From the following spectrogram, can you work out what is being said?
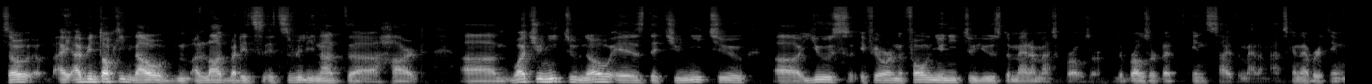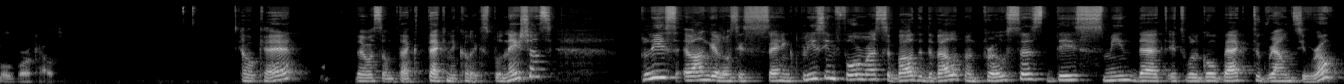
So I, have been talking now a lot, but it's it's really not uh, hard. Um, what you need to know is that you need to uh, use, if you're on the phone, you need to use the MetaMask browser, the browser that's inside the MetaMask, and everything will work out. Okay, there were some te technical explanations. Please, Evangelos is saying, please inform us about the development process. This means that it will go back to ground zero?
